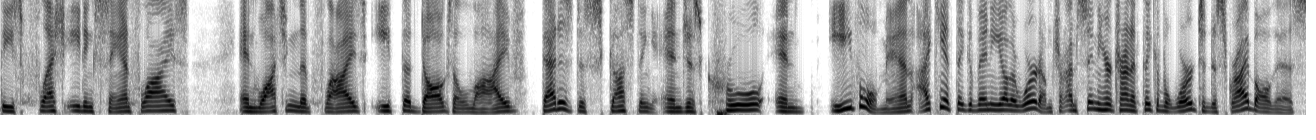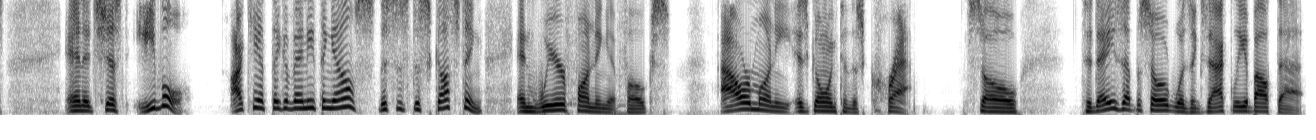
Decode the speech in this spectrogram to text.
these flesh eating sandflies and watching the flies eat the dogs alive, that is disgusting and just cruel and evil, man. I can't think of any other word. I'm try- I'm sitting here trying to think of a word to describe all this, and it's just evil. I can't think of anything else. This is disgusting, and we're funding it, folks. Our money is going to this crap. So today's episode was exactly about that.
